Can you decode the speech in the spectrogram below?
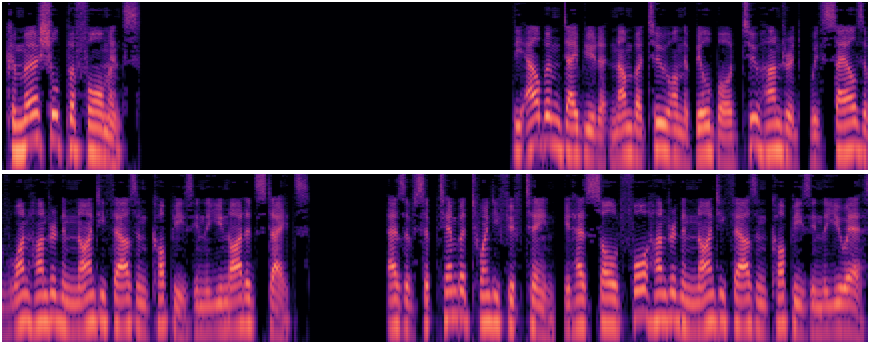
Commercial performance The album debuted at number 2 on the Billboard 200, with sales of 190,000 copies in the United States. As of September 2015, it has sold 490,000 copies in the U.S.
